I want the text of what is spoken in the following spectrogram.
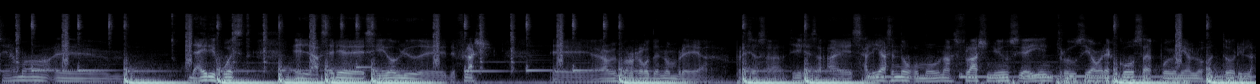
se llama? Eh, de Iris West en la serie de CW de, Flash. Eh, ahora mismo no recuerdo el nombre ella. Preciosa. Eh, salía haciendo como unas Flash News y ahí introducía varias cosas. Después venían los actores la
